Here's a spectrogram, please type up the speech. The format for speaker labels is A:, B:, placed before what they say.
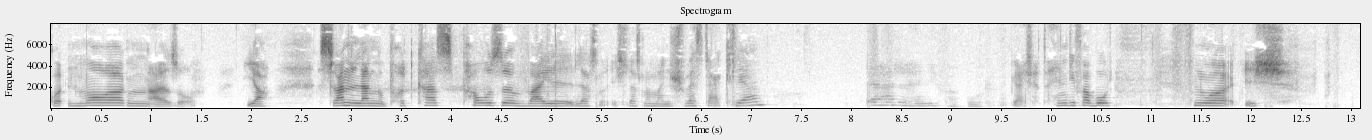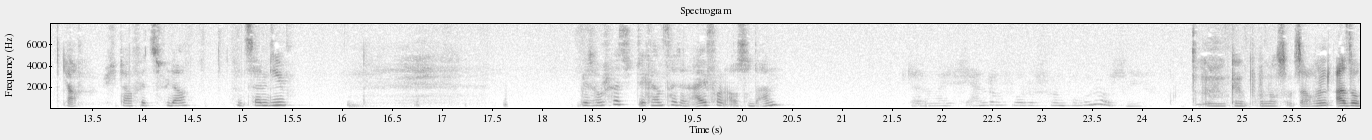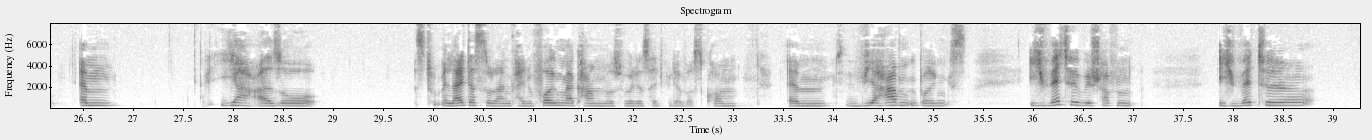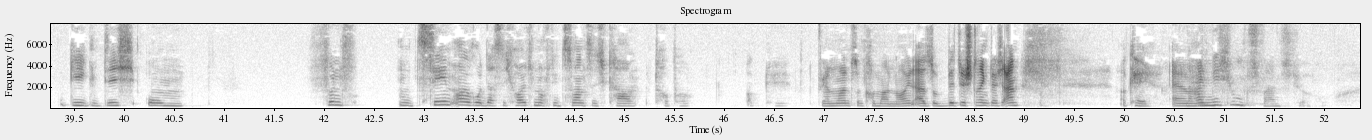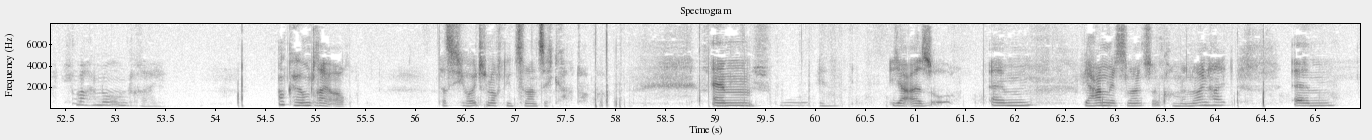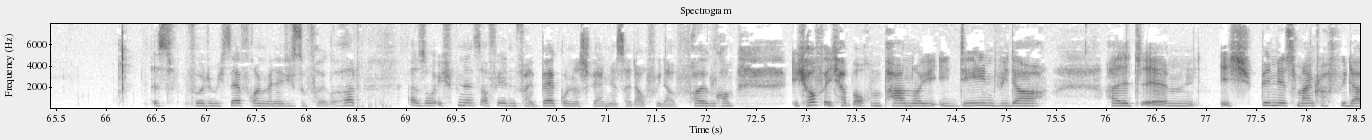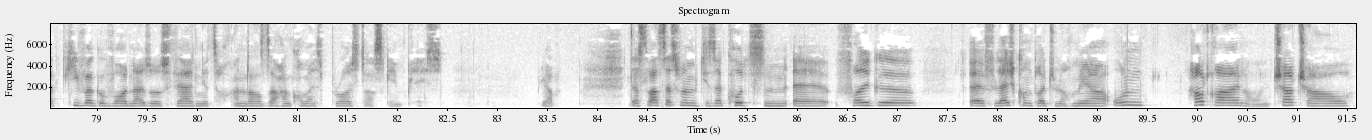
A: guten Morgen. Also, ja, es war eine lange Podcast-Pause, weil lass, ich lasse mal meine Schwester erklären.
B: Er hatte Handyverbot.
A: Ja, ich hatte Handyverbot. Nur ich, ja, ich darf jetzt wieder ins Handy. Wieso schaltest du die ganze Zeit dein iPhone aus und an?
B: Dann, weil ich andere Fotos von Bruno sehe.
A: Okay, Bruno ist unser Hund. Also, ähm, ja, also, es tut mir leid, dass so lange keine Folgen mehr kamen, es würde jetzt halt wieder was kommen. Ähm, wir haben übrigens, ich wette, wir schaffen, ich wette gegen dich um 5, um 10 Euro, dass ich heute noch die 20k toppe.
B: Okay.
A: Wir haben 19,9, also bitte strengt euch an. Okay, ähm,
B: Nein, nicht um 20 Euro. Ich mache nur um 3.
A: okay, um 3 Euro. Dass ich heute noch die 20k toppe. Ähm, Ja, also, ähm, wir haben jetzt 19,9 halt. Ähm, es würde mich sehr freuen, wenn ihr diese Folge hört. Also, ich bin jetzt auf jeden Fall back und es werden jetzt halt auch wieder Folgen kommen. Ich hoffe, ich habe auch ein paar neue Ideen wieder. Halt, ähm, ich bin jetzt Minecraft wieder aktiver geworden, also es werden jetzt auch andere Sachen kommen als Brawl Stars Gameplays. Ja, das war's erstmal mit dieser kurzen äh, Folge. Äh, vielleicht kommt heute noch mehr und haut rein und ciao, ciao.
